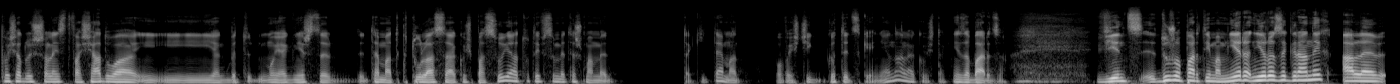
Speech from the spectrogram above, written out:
posiadłość szaleństwa siadła i, i jakby t- mojej Agnieszce temat Ktulasa jakoś pasuje, a tutaj w sumie też mamy taki temat powieści gotyckiej, nie? No ale jakoś tak nie za bardzo. Więc dużo partii mam nie- nierozegranych, ale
